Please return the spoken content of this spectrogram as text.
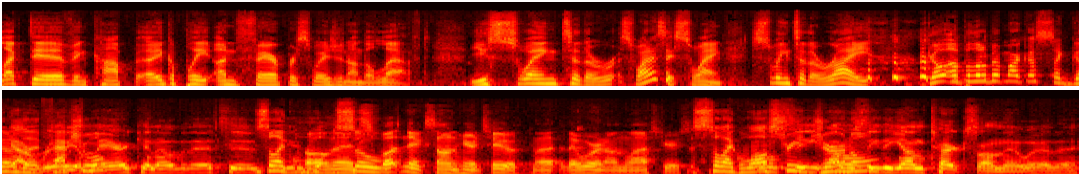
selective, incomp- uh, incomplete, unfair persuasion on the left. You swing to the r- so why did I say swing? Swing to the right. go up a little bit, Marcus. Like go got to the really factual. American over there too. So, like, Oh man, So- Sputnik's on here too. Uh, They weren't on last year's. So like I Wall don't Street see, I Journal. don't see the Young Turks on there. Where are they?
